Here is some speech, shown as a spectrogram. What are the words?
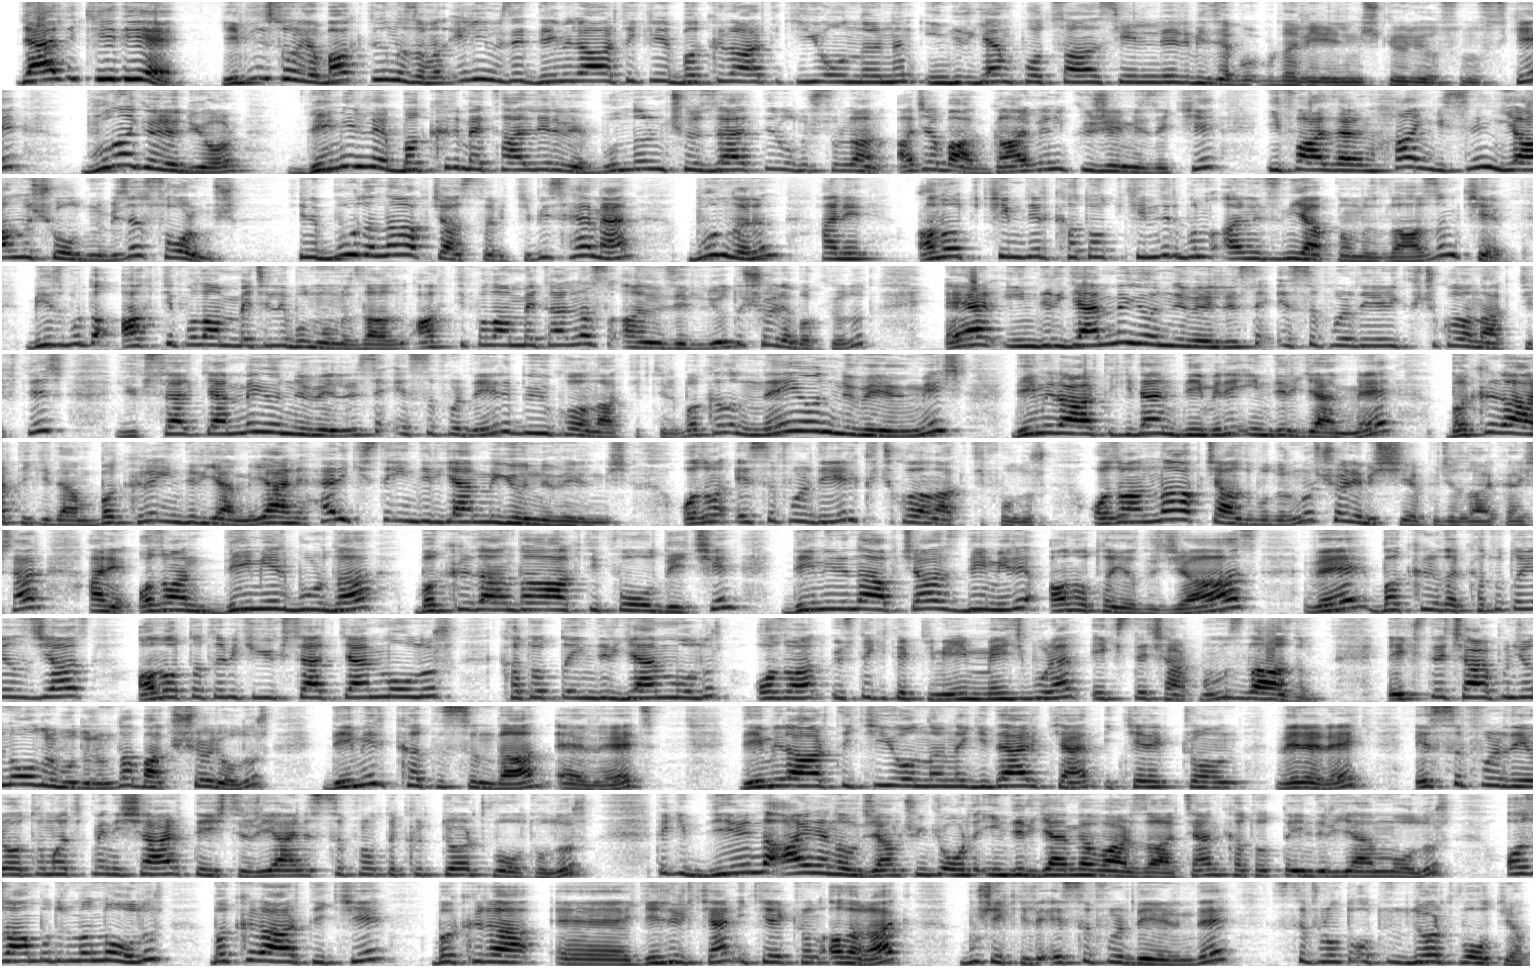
Geldik 7'ye. 7. soruya baktığımız zaman elimizde demir artı 2 ve bakır artı 2 iyonlarının indirgen potansiyelleri bize bu- burada verilmiş görüyorsunuz ki. Buna göre diyor demir ve bakır metalleri ve bunların çözeltileri oluşturulan acaba galvanik hücremizdeki ifadelerin hangisinin yanlış olduğunu bize sormuş. Şimdi burada ne yapacağız tabii ki biz hemen bunların hani anot kimdir, katot kimdir bunun analizini yapmamız lazım ki biz burada aktif olan metali bulmamız lazım. Aktif olan metal nasıl analiz ediliyordu? Şöyle bakıyorduk. Eğer indirgenme yönlü verilirse E0 değeri küçük olan aktiftir. Yükseltgenme yönlü verilirse E0 değeri büyük olan aktiftir. Bakalım ne yönlü verilmiş? Demir artı 2'den demire indirgenme, bakır artı 2'den bakıra indirgenme. Yani her ikisi de indirgenme yönlü verilmiş. O zaman E0 değeri küçük olan aktif olur. O zaman ne yapacağız bu durumda? Şöyle bir şey yapacağız arkadaşlar. Hani o zaman demir burada bakırdan daha aktif olduğu için demiri ne yapacağız? Demiri anota yazacağız ve bakırı da katota yazacağız. Anotta tabii ki yükseltgenme olur. Katotta indirgenme olur. O zaman üstteki tepkimeyi mecburen eksiyle çarpmamız lazım. Eksiyle çarpınca ne olur bu durumda? Bak şöyle olur. Demir katısından evet demir artı 2 iyonlarına giderken 2 elektron vererek E0 değeri otomatikman işaret değiştirir. Yani 0.44 volt olur. Peki diğerini aynen alacağım. Çünkü orada indirgenme var zaten. Katotta indirgenme olur. O zaman bu durumda ne olur? Bakır artı 2 bakıra e, gelirken 2 elektron alarak bu şekilde E0 değerinde 0.34 volt yapar.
